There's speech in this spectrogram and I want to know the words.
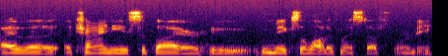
I have a, a Chinese supplier who who makes a lot of my stuff for me.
